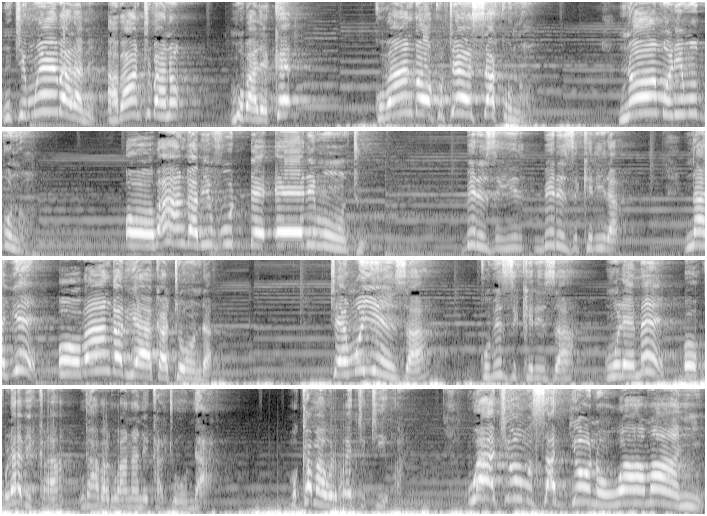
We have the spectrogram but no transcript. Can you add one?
nti mwebalame abantu bano mubaleke kubanga okuteesa kuno n'omulimu guno obanga bivudde eri muntu birizi- birizikirira. Naye obanga bya katonda temuyinza kubizikiriza muleme okulabika ng'abalwana ne katonda mukama we bwekitiibwa. Lwaki omusajja ono ow'amaanyi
